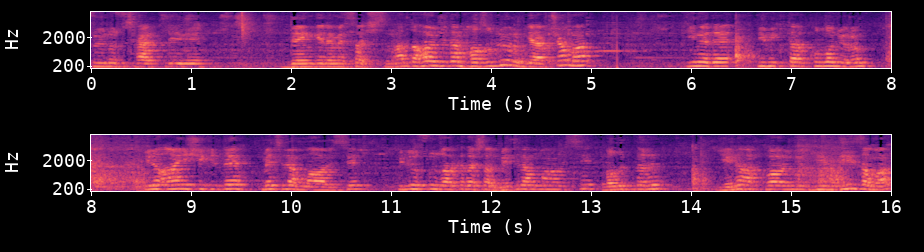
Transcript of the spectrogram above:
suyunun sertliğini dengelemesi açısından daha önceden hazırlıyorum gerçi ama yine de bir miktar kullanıyorum. Yine aynı şekilde metilen mavisi. Biliyorsunuz arkadaşlar metilen mavisi balıkların yeni akvaryuma girdiği zaman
